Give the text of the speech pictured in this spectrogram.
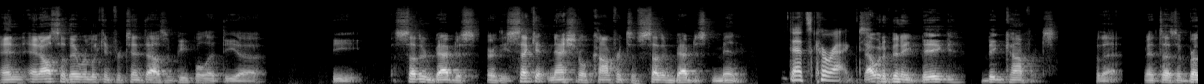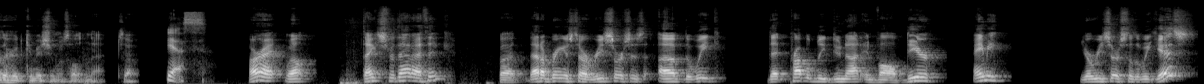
And and also they were looking for ten thousand people at the uh, the Southern Baptist or the Second National Conference of Southern Baptist Men. That's correct. That would have been a big, big conference for that. That's as a Brotherhood Commission was holding that. So yes. All right. Well, thanks for that. I think, but that'll bring us to our resources of the week that probably do not involve deer. Amy, your resource of the week is?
